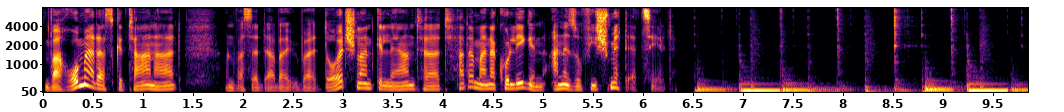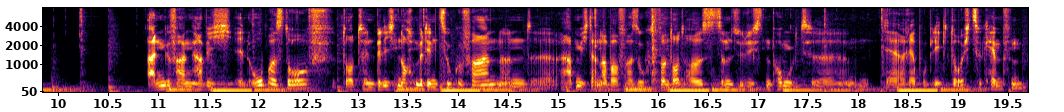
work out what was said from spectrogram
Warum er das getan hat und was er dabei über Deutschland gelernt hat, hat er meiner Kollegin Anne-Sophie Schmidt erzählt. Angefangen habe ich in Oberstdorf. Dorthin bin ich noch mit dem Zug gefahren und äh, habe mich dann aber versucht, von dort aus zum südlichsten Punkt äh, der Republik durchzukämpfen.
